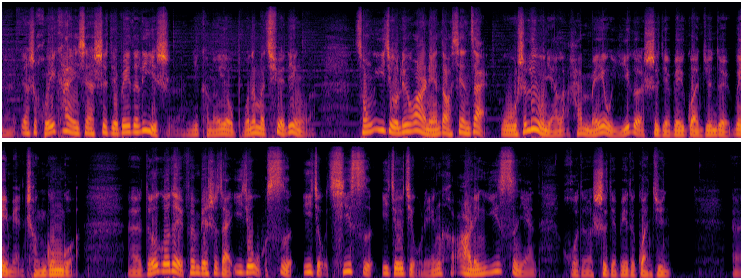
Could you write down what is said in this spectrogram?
呃，要是回看一下世界杯的历史，你可能又不那么确定了。从一九六二年到现在，五十六年了，还没有一个世界杯冠军队卫冕成功过。呃，德国队分别是在一九五四、一九七四、一九九零和二零一四年获得世界杯的冠军。呃，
